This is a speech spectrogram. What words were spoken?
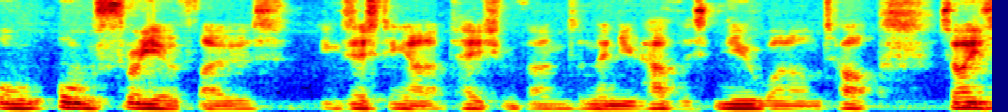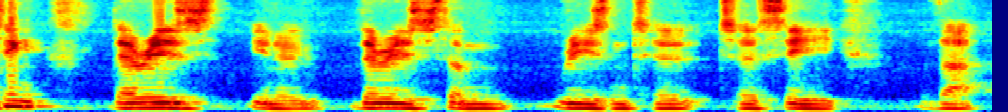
all, all three of those existing adaptation funds and then you have this new one on top so i think there is you know there is some reason to to see that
